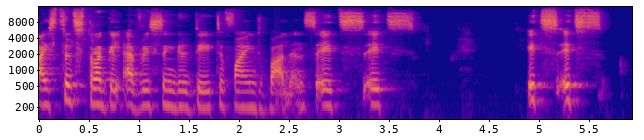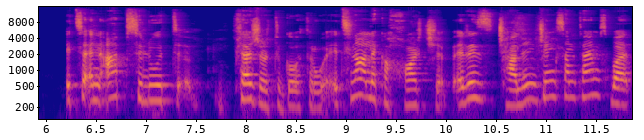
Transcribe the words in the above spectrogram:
I still struggle every single day to find balance. It's it's it's it's it's an absolute pleasure to go through. it. It's not like a hardship. It is challenging sometimes, but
